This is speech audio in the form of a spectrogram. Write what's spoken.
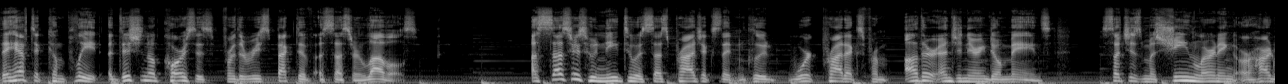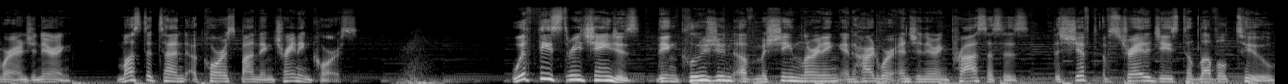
they have to complete additional courses for the respective assessor levels. Assessors who need to assess projects that include work products from other engineering domains, such as machine learning or hardware engineering, must attend a corresponding training course. With these three changes the inclusion of machine learning and hardware engineering processes, the shift of strategies to level 2,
